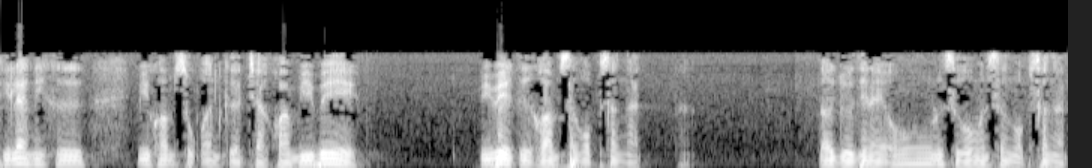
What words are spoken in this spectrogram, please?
ที่แรกนี่คือ มีความสุขอันเกิดจากความวิเวก วิเวกคือความสงบสงัด เราอยู่ที่ไหน โอ้รู้สึกว่ามันสงบสงัด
